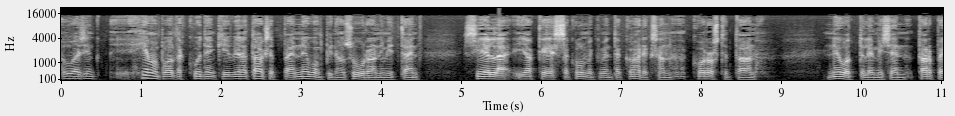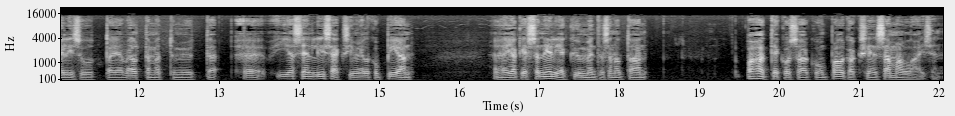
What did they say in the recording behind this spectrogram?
Haluaisin hieman palata kuitenkin vielä taaksepäin neuvonpidon suuraan, nimittäin siellä jakeessa 38 korostetaan – neuvottelemisen tarpeellisuutta ja välttämättömyyttä. Ja sen lisäksi melko pian jakessa 40 sanotaan, paha teko saakoon palkakseen samanlaisen.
